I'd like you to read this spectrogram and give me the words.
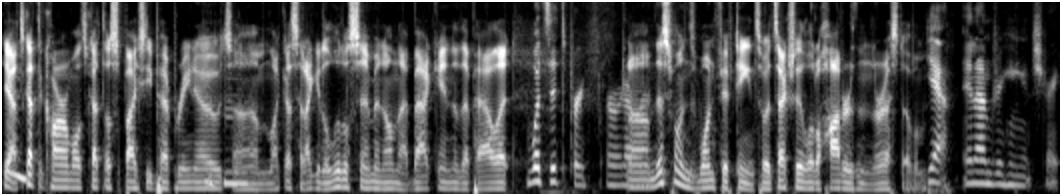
Yeah, it's got the caramel. It's got those spicy, peppery notes. Mm-hmm. Um, like I said, I get a little cinnamon on that back end of the palate. What's its proof or whatever? Um, this one's 115, so it's actually a little hotter than the rest of them. yeah, and I'm drinking it straight.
